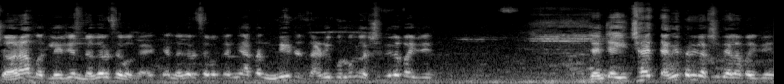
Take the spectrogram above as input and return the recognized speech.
शहरामधले जे नगरसेवक आहेत त्या नगरसेवकांनी आता नीट जाणीवपूर्वक लक्ष दिलं पाहिजे. ज्यांच्या इच्छा आहेत त्यांनी तरी लक्ष द्यायला पाहिजे.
